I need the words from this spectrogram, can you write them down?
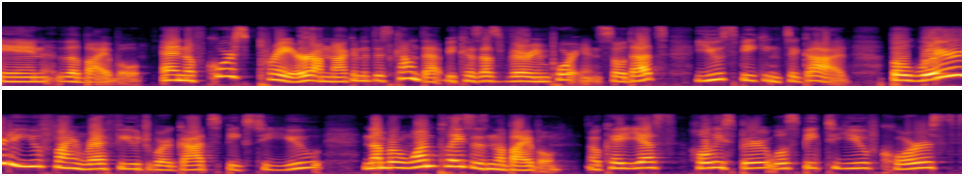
in the Bible. And of course, prayer, I'm not going to discount that because that's very important. So that's you speaking to God. But where do you find refuge where God speaks to you? Number one place is in the Bible. Okay, yes, Holy Spirit will speak to you, of course.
